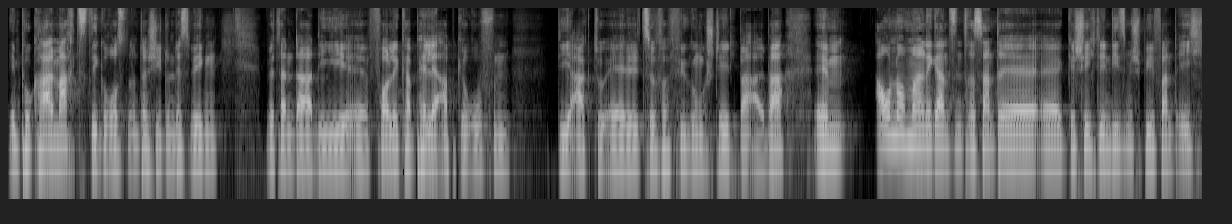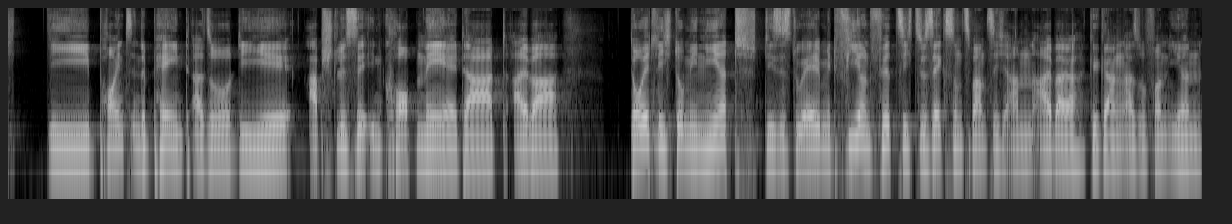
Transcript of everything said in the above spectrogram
Im Pokal macht es den großen Unterschied und deswegen wird dann da die äh, volle Kapelle abgerufen, die aktuell zur Verfügung steht bei Alba. Ähm, auch nochmal eine ganz interessante äh, Geschichte in diesem Spiel fand ich die Points in the Paint, also die Abschlüsse in Korbnähe. Da hat Alba deutlich dominiert, dieses Duell mit 44 zu 26 an Alba gegangen. Also von ihren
